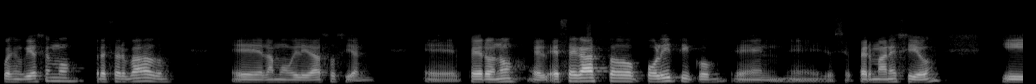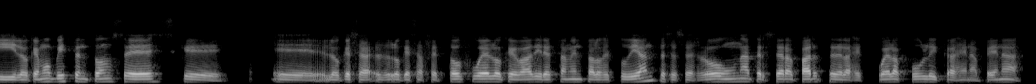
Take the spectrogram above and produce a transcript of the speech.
pues hubiésemos preservado eh, la movilidad social. pero no, ese gasto político se permaneció y lo que hemos visto entonces es que eh, lo, que se, lo que se afectó fue lo que va directamente a los estudiantes. Se cerró una tercera parte de las escuelas públicas en apenas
